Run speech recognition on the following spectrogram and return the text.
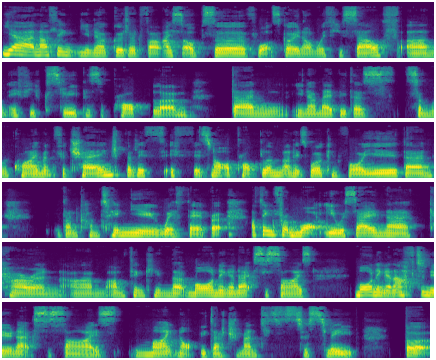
Yeah, and I think, you know, good advice observe what's going on with yourself. And if your sleep is a problem, then, you know, maybe there's some requirement for change. But if, if it's not a problem and it's working for you, then then continue with it. But I think from what you were saying there, Karen, um, I'm thinking that morning and exercise, morning and afternoon exercise might not be detrimental to sleep, but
